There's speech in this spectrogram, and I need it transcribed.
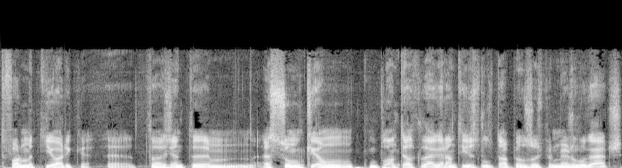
de forma teórica, uh, toda a gente um, assume que é um, um plantel que dá garantias de lutar pelos dois primeiros lugares.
